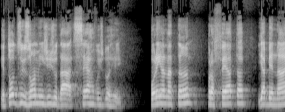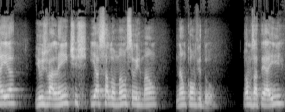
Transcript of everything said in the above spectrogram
e todos os homens de Judá, servos do rei. Porém, a Natã, profeta, e a Benaia, e os valentes, e a Salomão, seu irmão, não convidou. Vamos até aí.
